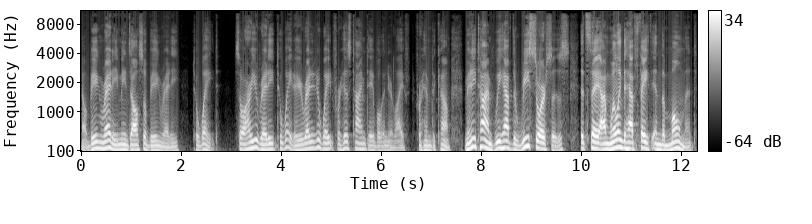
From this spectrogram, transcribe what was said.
Now, being ready means also being ready to wait. So are you ready to wait? Are you ready to wait for his timetable in your life, for him to come? Many times we have the resources that say, I'm willing to have faith in the moment,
